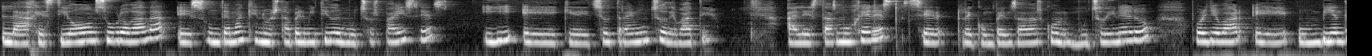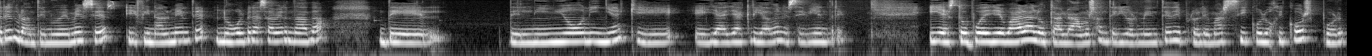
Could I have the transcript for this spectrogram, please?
La gestión subrogada es un tema que no está permitido en muchos países y eh, que de hecho trae mucho debate al estas mujeres ser recompensadas con mucho dinero por llevar eh, un vientre durante nueve meses y finalmente no volver a saber nada del, del niño o niña que ella haya criado en ese vientre. Y esto puede llevar a lo que hablábamos anteriormente de problemas psicológicos por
